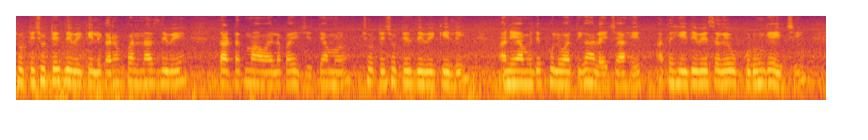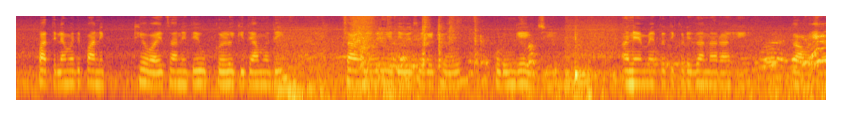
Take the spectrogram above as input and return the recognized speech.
छोटे छोटे दिवे केले कारण पन्नास दिवे ताटात मावायला पाहिजे. त्यामुळं छोटे छोटेच दिवे केले आणि यामध्ये फुलवाती घालायचे आहेत. आता हे दिवे सगळे उकडून घ्यायचे. पातेल्यामध्ये पाणी ठेवायचं आणि ते उकळलं की त्यामध्ये चाळणीवर हे दिवे सगळे ठेवून उकडून घ्यायचे. आणि आम्ही आता तिकडे जाणार आहे. गावाच्या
